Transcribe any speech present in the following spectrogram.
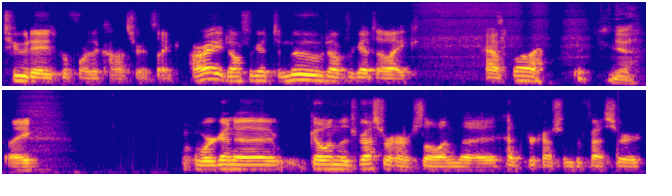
two days before the concert it's like all right don't forget to move don't forget to like have fun Yeah. like we're gonna go in the dress rehearsal and the head percussion professor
